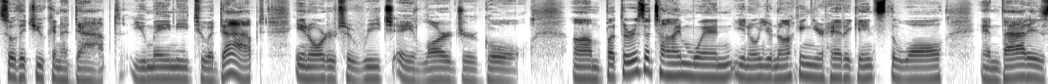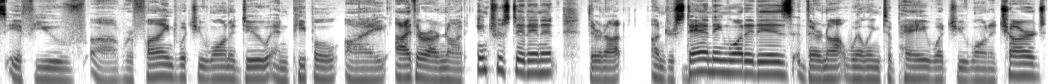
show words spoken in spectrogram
so that you can adapt. You may need to adapt in order to reach a larger goal. Um, but there is a time when, you know, you're knocking your head against the wall, and that is if you've uh, refined what you want to do and people I, either are not interested in it, they're not understanding what it is. They're not willing to pay what you want to charge.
